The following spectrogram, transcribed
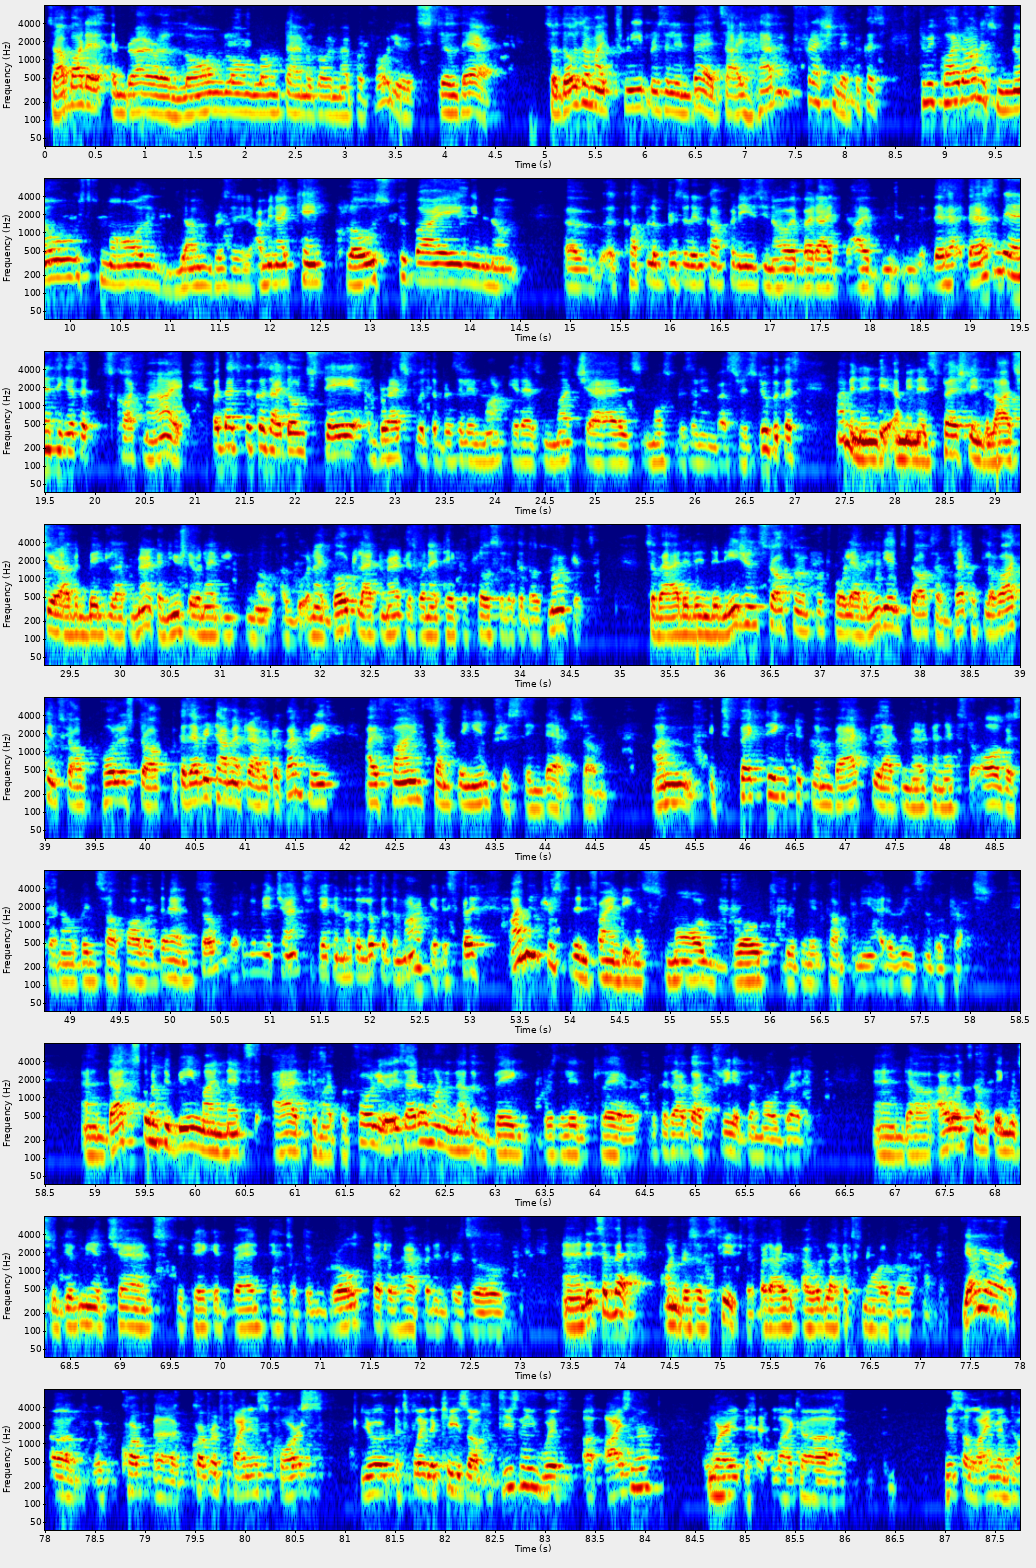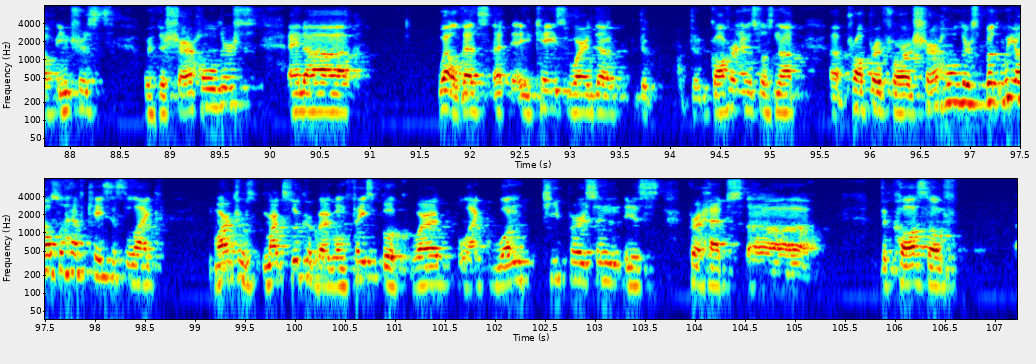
So I bought a Embraer a long, long, long time ago in my portfolio. It's still there. So those are my three Brazilian beds. I haven't freshened it because to be quite honest, no small young Brazilian. I mean, I came close to buying, you know, a, couple of Brazilian companies, you know, but I, I, there, there hasn't been anything else that's caught my eye. But that's because I don't stay abreast with the Brazilian market as much as most Brazilian investors do, because I'm in India. I mean, especially in the last year, I've been been to Latin America. And usually, when I, you know, when I go to Latin America, is when I take a closer look at those markets. So I've added Indonesian stocks to my portfolio, I have Indian stocks, I have Czechoslovakian stock, Polish stock. because every time I travel to a country, I find something interesting there. So I'm expecting to come back to Latin America next August, and I'll be in Sao Paulo then. So that'll give me a chance to take another look at the market. Especially, I'm interested in finding a small growth Brazilian company at a reasonable price and that's going to be my next add to my portfolio is i don't want another big brazilian player because i've got three of them already and uh, i want something which will give me a chance to take advantage of the growth that will happen in brazil and it's a bet on brazil's future but i, I would like a smaller growth company yeah your uh, corp, uh, corporate finance course you explained the case of disney with uh, eisner mm-hmm. where it had like a misalignment of interests with the shareholders. And uh, well, that's a, a, case where the, the, the governance was not uh, proper for shareholders. But we also have cases like Mark, Zuckerberg on Facebook, where like one key person is perhaps uh, the cause of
